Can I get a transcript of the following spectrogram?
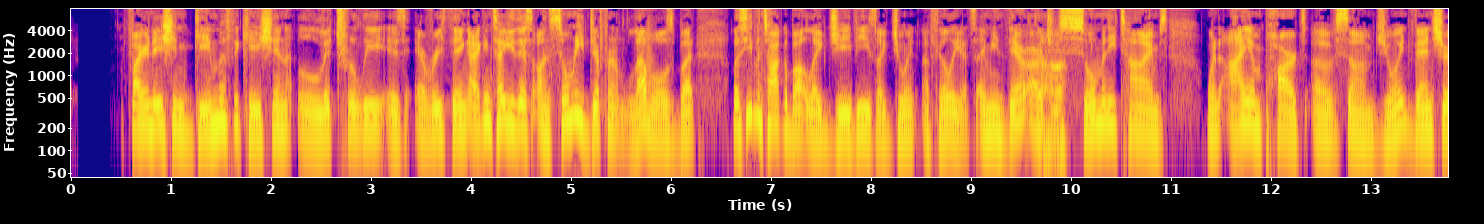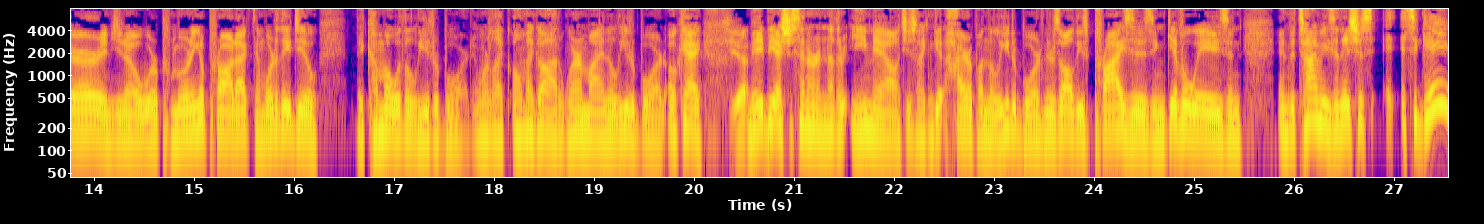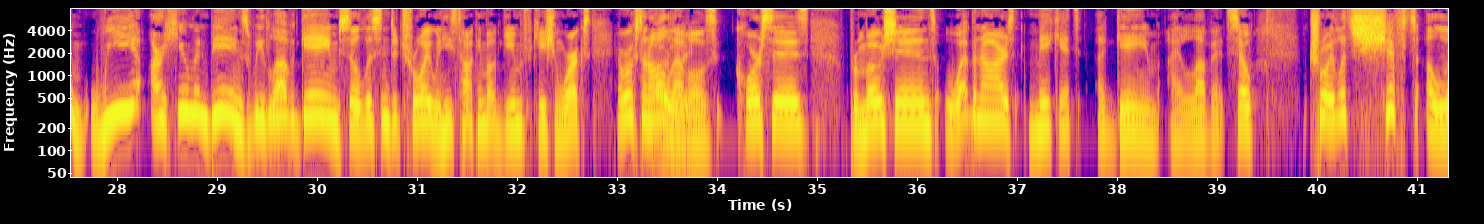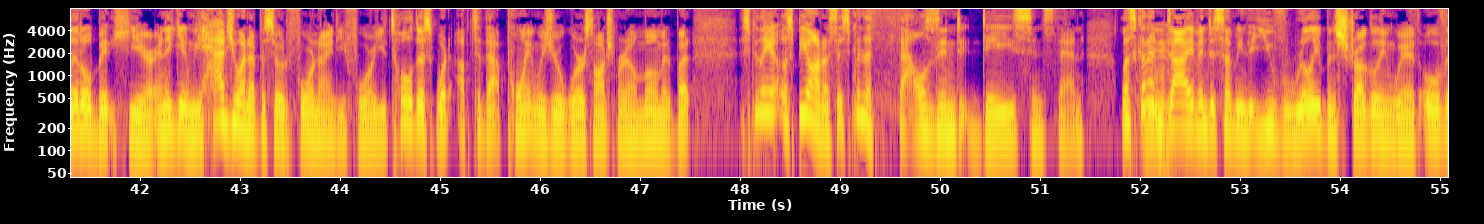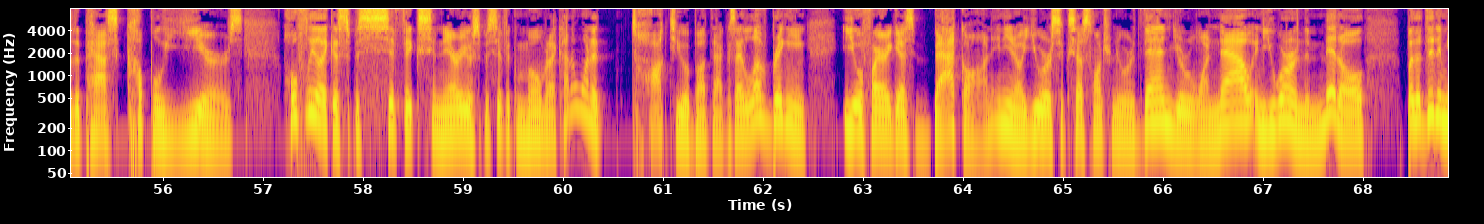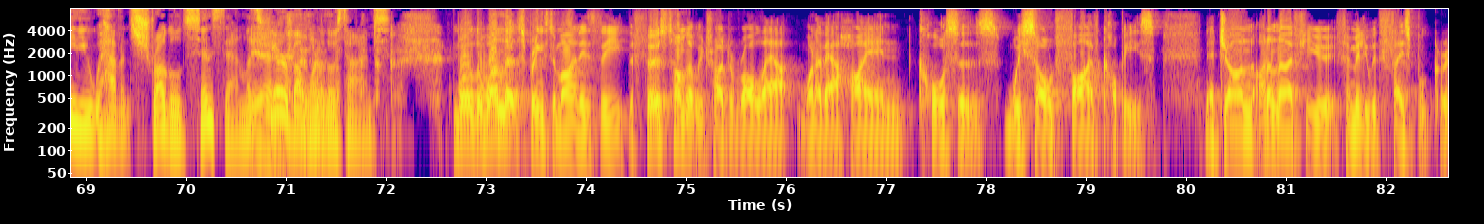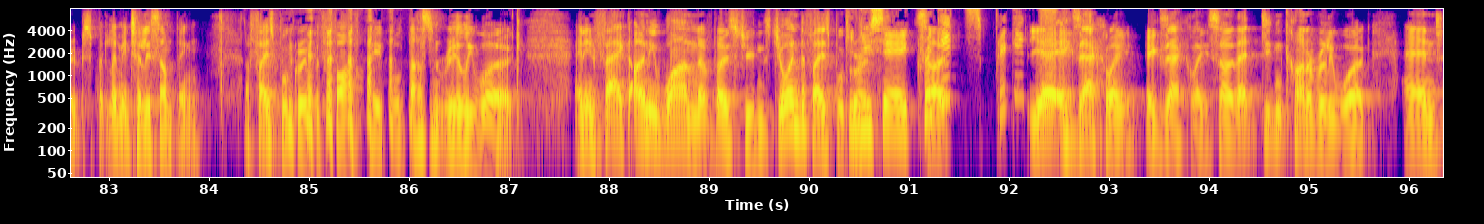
Fire Nation gamification literally is everything. I can tell you this on so many different levels, but let's even talk about like JVs, like joint affiliates. I mean, there are uh-huh. just so many times when I am part of some joint venture and, you know, we're promoting a product and what do they do? they come out with a leaderboard and we're like, oh my God, where am I in the leaderboard? Okay. Yeah. Maybe I should send out another email just so I can get higher up on the leaderboard. And there's all these prizes and giveaways and, and the timings. And it's just, it's a game. We are human beings. We love games. So listen to Troy when he's talking about gamification works. It works on all levels, courses, promotions, webinars. Make it a game. I love it. So, Troy, let's shift a little bit here. And again, we had you on episode 494. You told us what up to that point was your worst entrepreneurial moment, but let's be, let's be honest, it's been a thousand days since then. Let's kind of mm. dive into something that you've really been struggling with over the past couple years. Hopefully, like a specific scenario, specific moment. I kind of want to talk to you about that because I love bringing EO Fire guests back on. And you know, you were a successful entrepreneur then, you're one now, and you were in the middle but that didn't mean you haven't struggled since then. Let's yeah. hear about one of those times. well, the one that springs to mind is the the first time that we tried to roll out one of our high end courses. We sold five copies. Now, John, I don't know if you're familiar with Facebook groups, but let me tell you something. A Facebook group with five people doesn't really work. And in fact, only one of those students joined the Facebook Can group. Can you say crickets? So, crickets? Yeah, exactly. Exactly. So that didn't kind of really work. And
